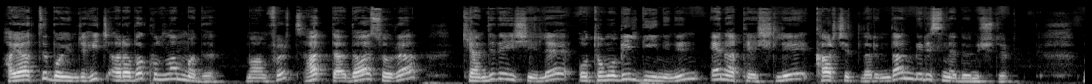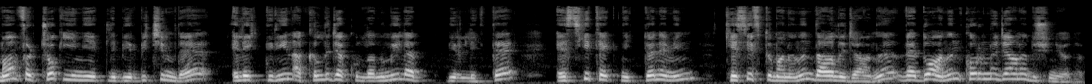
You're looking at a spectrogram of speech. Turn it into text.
hayatı boyunca hiç araba kullanmadı Mumford. Hatta daha sonra kendi deyişiyle otomobil dininin en ateşli karşıtlarından birisine dönüştü. Mumford çok iyi niyetli bir biçimde elektriğin akıllıca kullanımıyla birlikte eski teknik dönemin kesif dumanının dağılacağını ve doğanın korunacağını düşünüyordu.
